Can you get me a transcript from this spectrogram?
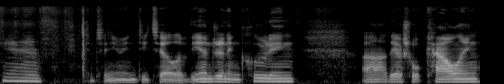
Here, continuing detail of the engine, including uh, the actual cowling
